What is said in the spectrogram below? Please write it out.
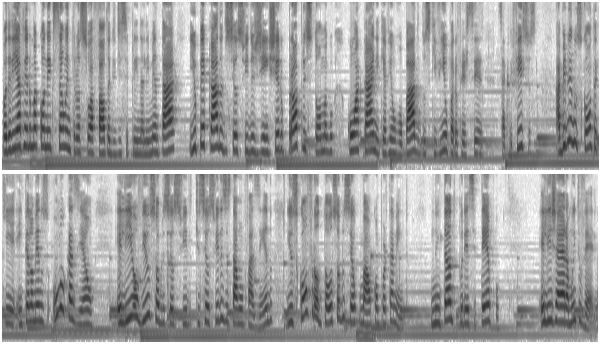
Poderia haver uma conexão entre a sua falta de disciplina alimentar e o pecado de seus filhos de encher o próprio estômago com a carne que haviam roubado dos que vinham para oferecer sacrifícios? A Bíblia nos conta que, em pelo menos uma ocasião, Eli ouviu sobre seus filhos, que seus filhos estavam fazendo e os confrontou sobre o seu mau comportamento. No entanto, por esse tempo, Eli já era muito velho.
